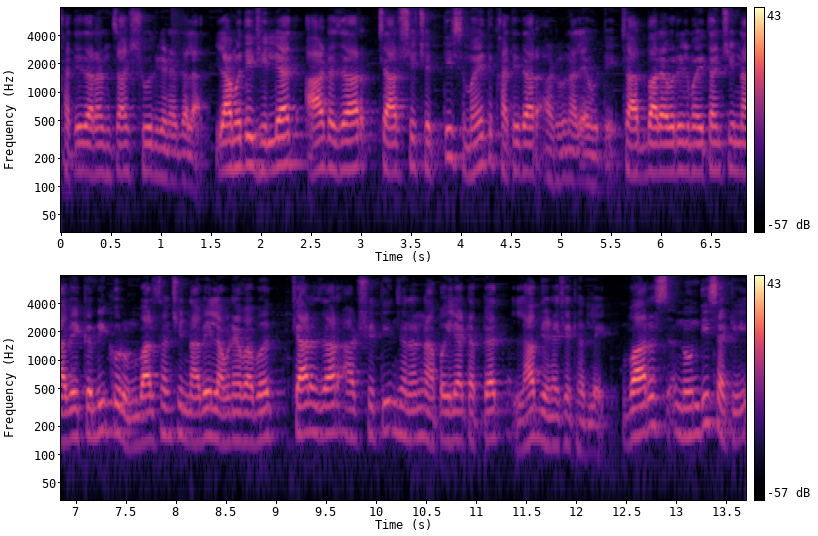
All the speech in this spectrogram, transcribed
खातेदारांचा शोध घेण्यात आला. यामध्ये जिल्ह्यात आठ हजार चारशे छत्तीस मयत खातेदार आढळून आले होते. सातबाऱ्यावरील मयतांची नावे कमी करून वारसांची नावे लावण्याबाबत चार हजार आठशे तीन जणांना पहिल्या टप्प्यात लाभ देण्याचे ठरले. वारस नोंदीसाठी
